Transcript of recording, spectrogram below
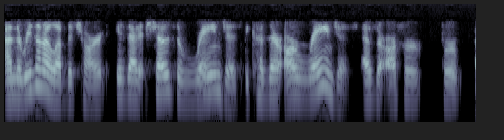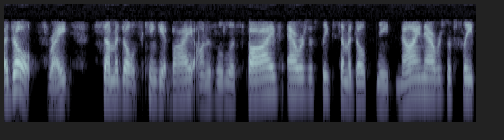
And the reason I love the chart is that it shows the ranges because there are ranges as there are for, for adults, right? Some adults can get by on as little as five hours of sleep. Some adults need nine hours of sleep.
